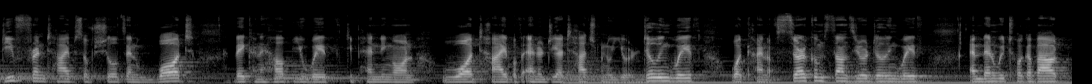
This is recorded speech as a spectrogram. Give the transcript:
different types of shields and what they can help you with depending on what type of energy attachment you're dealing with, what kind of circumstance you're dealing with. And then we talk about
